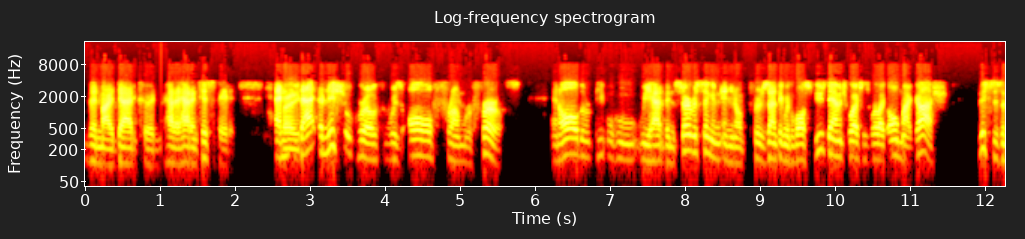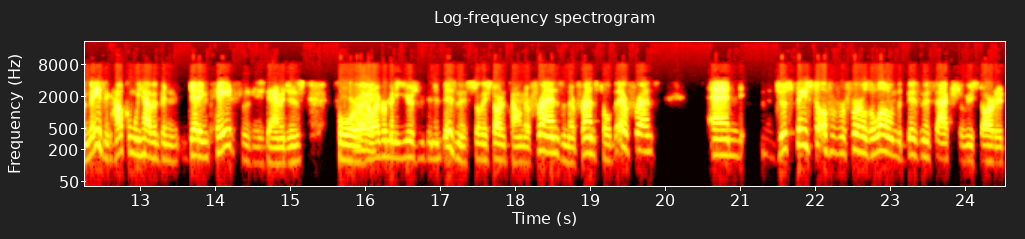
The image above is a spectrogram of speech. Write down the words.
than my dad could had had anticipated. And right. that initial growth was all from referrals. And all the people who we had been servicing and, and you know presenting with loss of use damage collections were like, "Oh my gosh, this is amazing. How come we haven't been getting paid for these damages for right. however many years we've been in business?" So they started telling their friends, and their friends told their friends, and just based off of referrals alone, the business actually started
